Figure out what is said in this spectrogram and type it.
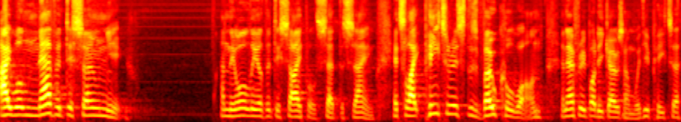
I will never disown you. And the, all the other disciples said the same. It's like Peter is the vocal one, and everybody goes, I'm with you, Peter.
